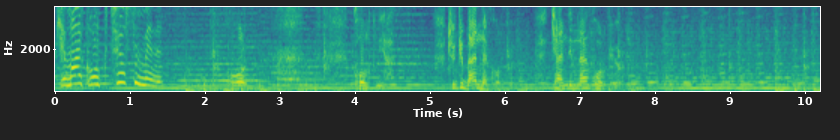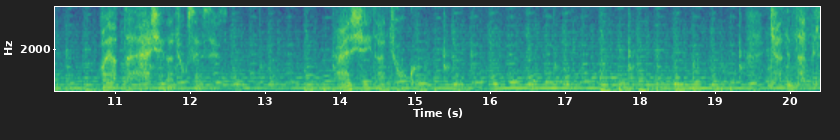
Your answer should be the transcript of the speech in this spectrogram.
Kemal korkutuyorsun beni. Kork. Kork Nihan. Çünkü ben de korkuyorum. Kendimden korkuyorum. Hayatta her şeyden çok seni sevdim. Her şeyden çok. Kendimden bile.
